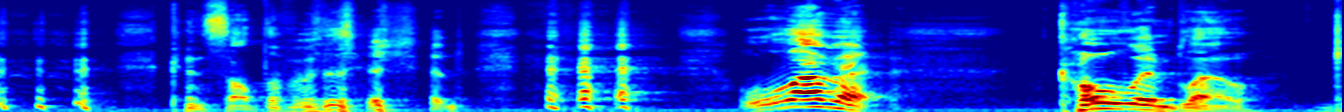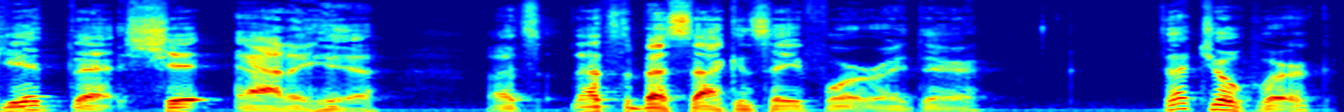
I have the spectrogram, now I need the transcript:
Consult a physician. Love it. Colon blow. Get that shit out of here. That's that's the best I can say for it right there. Does that joke work?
